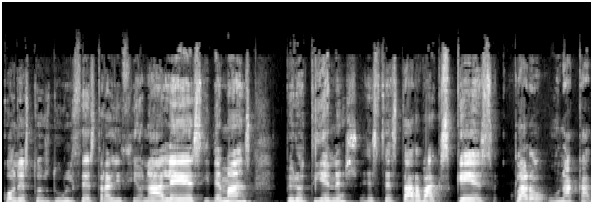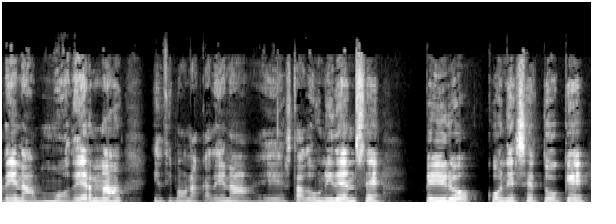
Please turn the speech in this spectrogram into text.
con estos dulces tradicionales y demás, pero tienes este Starbucks que es, claro, una cadena moderna y encima una cadena eh, estadounidense, pero con ese toque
